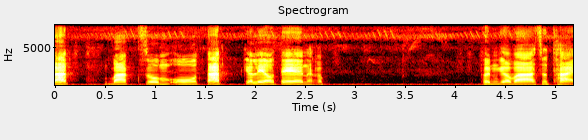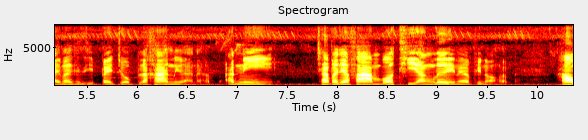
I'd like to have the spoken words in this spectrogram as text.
ตัด บักสมโอตัดก็แล้วแต่นะครับ เพิ่นก็ว่าสุดท้ายมันก็สิไปจบราคาเนื้อนะครับ อันนี้ชาปัญญาฟาร์มบ่เถียงเลยนะครับพี่น้องครับเฮา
